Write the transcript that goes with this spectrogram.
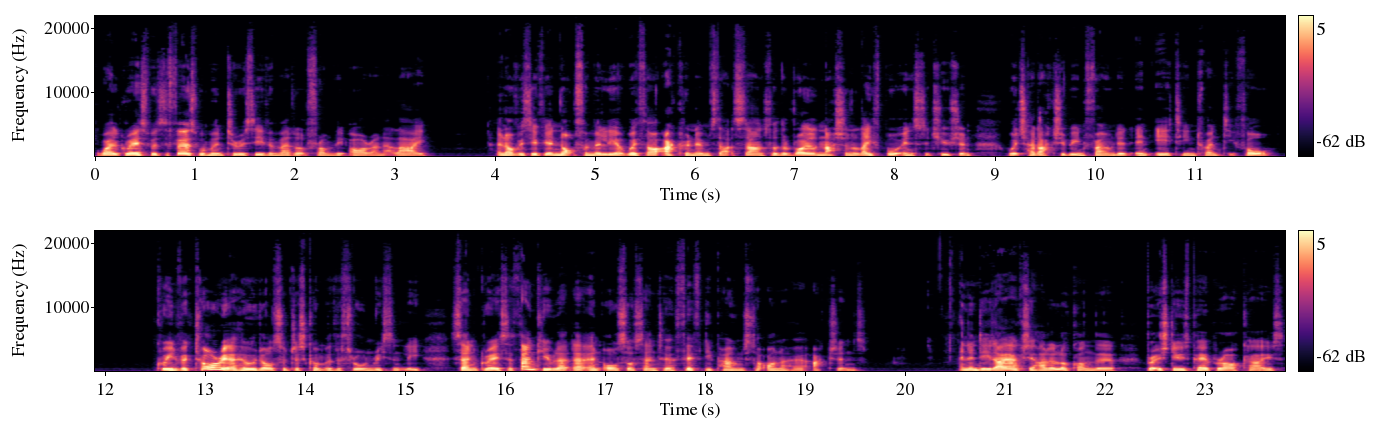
while Grace was the first woman to receive a medal from the RNLI. And obviously, if you're not familiar with our acronyms, that stands for the Royal National Lifeboat Institution, which had actually been founded in 1824. Queen Victoria, who had also just come to the throne recently, sent Grace a thank you letter and also sent her £50 to honour her actions. And indeed, I actually had a look on the British newspaper archives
